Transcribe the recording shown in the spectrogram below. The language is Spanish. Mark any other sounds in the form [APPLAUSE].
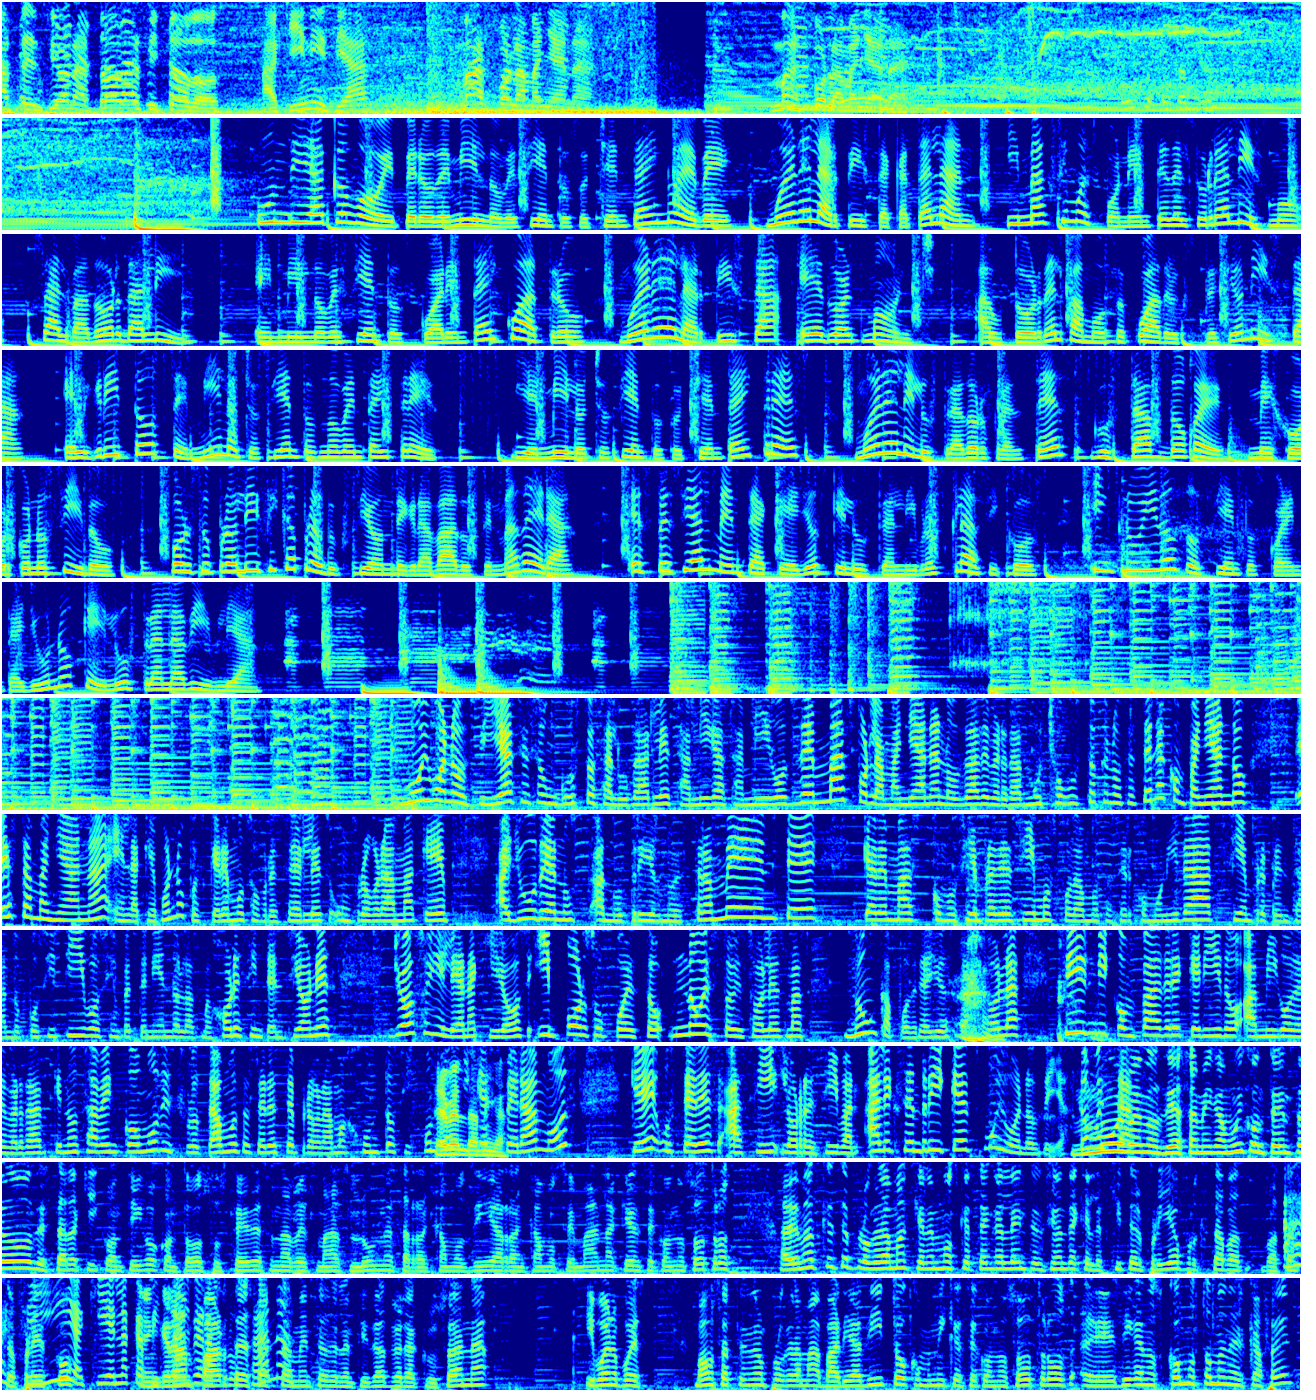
Atención a todas y todos. Aquí inicia Más por la mañana. Más por la mañana. Un día como hoy, pero de 1989, muere el artista catalán y máximo exponente del surrealismo, Salvador Dalí. En 1944, muere el artista Edward Munch, autor del famoso cuadro expresionista El Grito de 1893. Y en 1883 muere el ilustrador francés Gustave Doré, mejor conocido por su prolífica producción de grabados en madera, especialmente aquellos que ilustran libros clásicos, incluidos 241 que ilustran la Biblia. Buenos días, es un gusto saludarles amigas, amigos de Más por la Mañana. Nos da de verdad mucho gusto que nos estén acompañando esta mañana en la que, bueno, pues queremos ofrecerles un programa que ayude a, a nutrir nuestra mente, que además, como siempre decimos, podamos hacer comunidad, siempre pensando positivo, siempre teniendo las mejores intenciones. Yo soy Eliana Quiroz y por supuesto no estoy sola, es más, nunca podría yo estar sola [LAUGHS] sin mi compadre querido, amigo de verdad, que no saben cómo disfrutamos hacer este programa juntos y juntas y que esperamos que ustedes así lo reciban. Alex Enríquez, muy buenos días. ¿Cómo muy buenos días, amiga. Muy contento de estar aquí contigo, con todos ustedes. Una vez más, lunes, arrancamos día, arrancamos semana. Quédense con nosotros. Además que este programa queremos que tengan la intención de que les quite el frío porque está bastante Ah, fresco. sí, aquí en la capital gran parte exactamente de la entidad veracruzana. Y bueno, pues vamos a tener un programa variadito. Comuníquense con nosotros. eh, díganos cómo toman el café.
